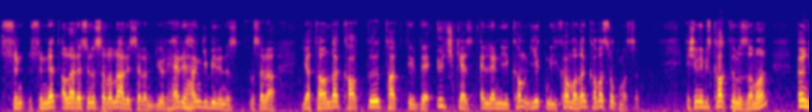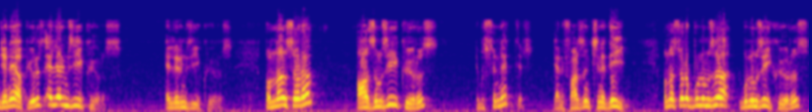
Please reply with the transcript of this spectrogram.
sün- sünnet Allah Resulü sallallahu aleyhi ve sellem diyor herhangi biriniz mesela yatağında kalktığı takdirde üç kez ellerini yıkam, yıkma, yıkamadan kaba sokmasın. E şimdi biz kalktığımız zaman önce ne yapıyoruz? Ellerimizi yıkıyoruz. Ellerimizi yıkıyoruz. Ondan sonra ağzımızı yıkıyoruz. E bu sünnettir. Yani farzın içine değil. Ondan sonra burnumuzu, burnumuzu yıkıyoruz.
